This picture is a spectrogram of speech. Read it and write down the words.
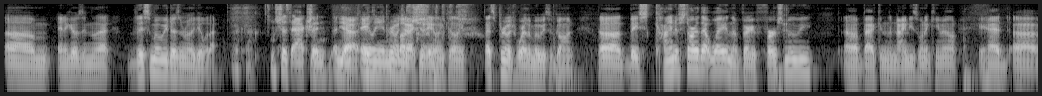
Um, and it goes into that. This movie doesn't really deal with that. It's just action and Yeah, alien pretty much action, shooting. alien killing. That's pretty much where the movies have gone. Uh, they kind of started that way in the very first movie, uh, back in the '90s when it came out. It had uh,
